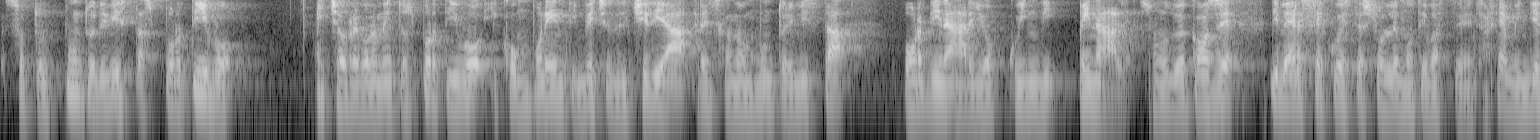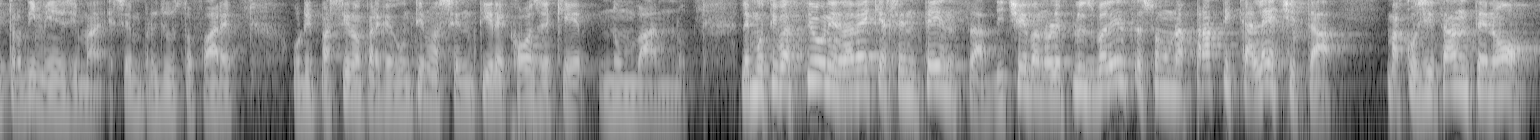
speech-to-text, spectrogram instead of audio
sotto il punto di vista sportivo e c'è un regolamento sportivo, i componenti invece del CDA rischiano da un punto di vista ordinario, quindi penale. Sono due cose diverse e queste sono le motivazioni. Torniamo indietro di mesi, ma è sempre giusto fare un ripassino perché continuo a sentire cose che non vanno. Le motivazioni della vecchia sentenza dicevano le plusvalenze sono una pratica lecita, ma così tante no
